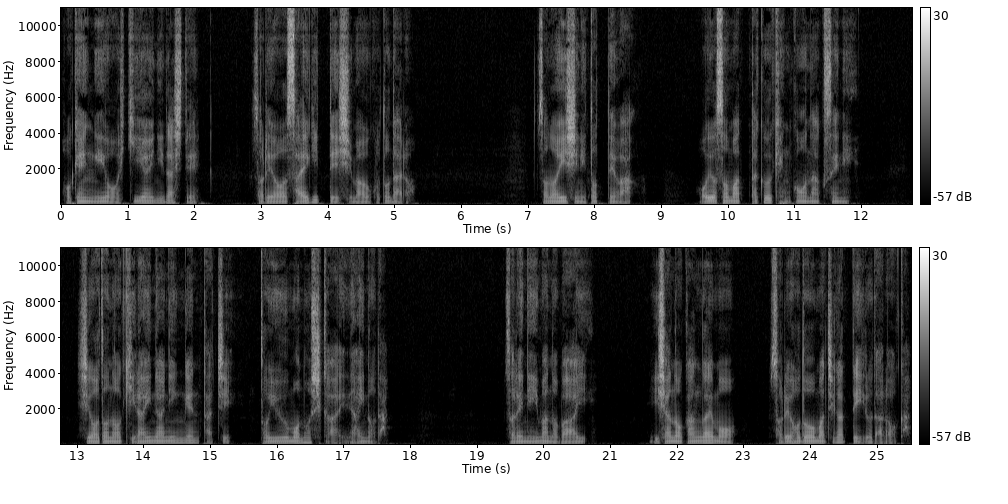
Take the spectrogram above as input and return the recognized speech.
保険医を引き合いに出して、それを遮ってしまうことだろう。その医師にとっては、およそ全く健康なくせに、仕事の嫌いな人間たちというものしかいないのだ。それに今の場合、医者の考えもそれほど間違っているだろうか。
